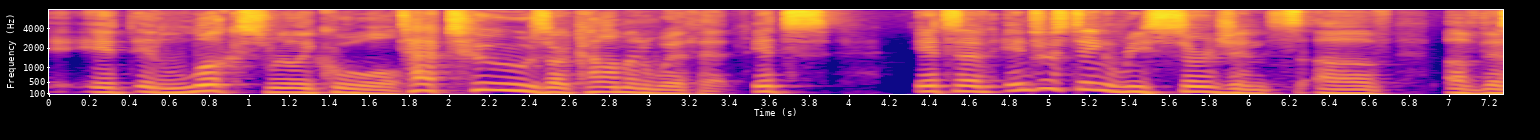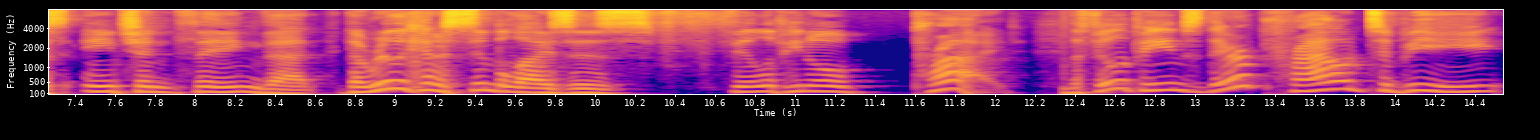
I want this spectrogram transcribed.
it, it looks really cool. Tattoos are common with it. It's it's an interesting resurgence of of this ancient thing that that really kind of symbolizes Filipino pride. The Philippines, they're proud to be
